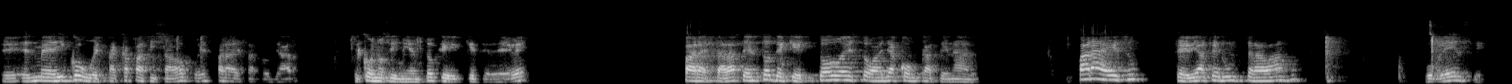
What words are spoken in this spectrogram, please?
eh, es médico o está capacitado pues para desarrollar el conocimiento que, que se debe para estar atentos de que todo esto vaya concatenado. Para eso se debe hacer un trabajo forense.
